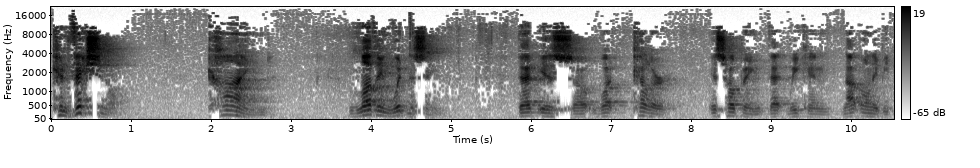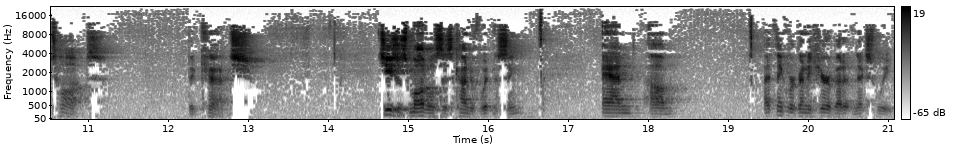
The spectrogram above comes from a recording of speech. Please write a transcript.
convictional, kind, loving witnessing. That is uh, what Keller is hoping that we can not only be taught, but catch. Jesus models this kind of witnessing, and um, I think we're going to hear about it next week.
